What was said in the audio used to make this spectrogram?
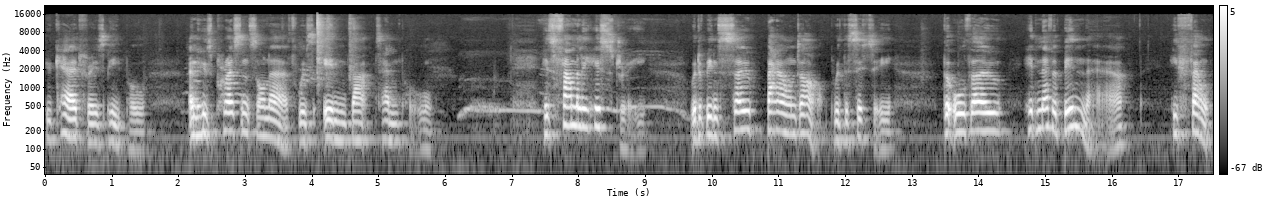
who cared for his people and whose presence on earth was in that temple. His family history would have been so bound up with the city that although he'd never been there, he felt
